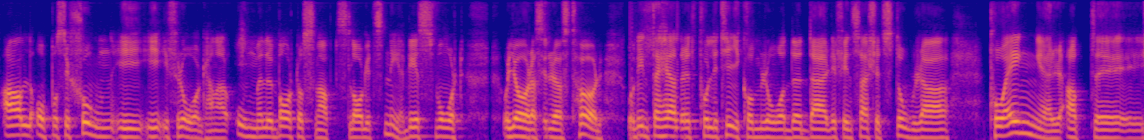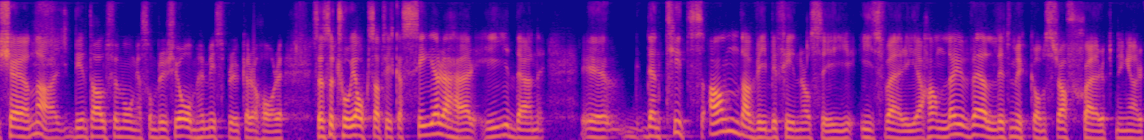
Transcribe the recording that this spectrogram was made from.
all opposition i, i, i, frågan har omedelbart och snabbt slagits ner. Det är svårt och göra sin röst hörd och det är inte heller ett politikområde där det finns särskilt stora poänger att eh, tjäna. Det är inte allt för många som bryr sig om hur missbrukare har det. Sen så tror jag också att vi ska se det här i den eh, den tidsanda vi befinner oss i i Sverige handlar ju väldigt mycket om straffskärpningar,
